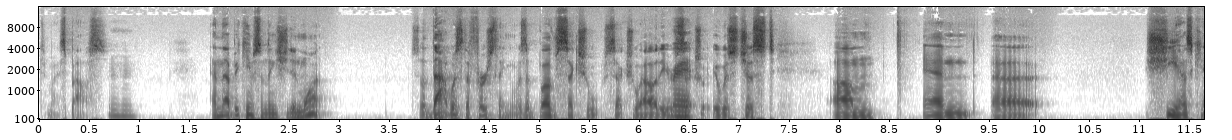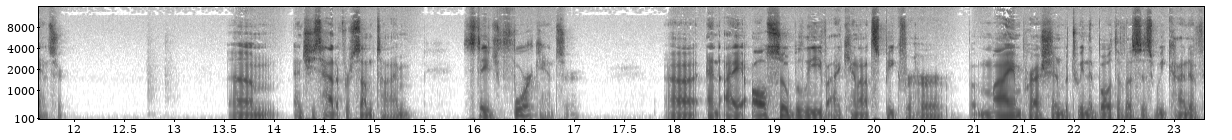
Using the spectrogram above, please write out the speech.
to my spouse. And that became something she didn't want. So that was the first thing. It was above sexual sexuality or Right. sexual it was just um and uh she has cancer. Um and she's had it for some time. Stage 4 cancer. Uh, and I also believe I cannot speak for her, but my impression between the both of us is we kind of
